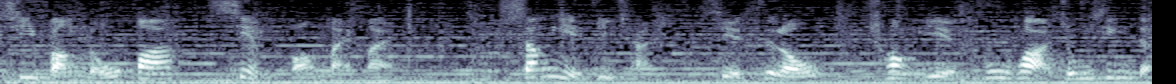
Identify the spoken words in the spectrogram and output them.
期房楼花、现房买卖、商业地产、写字楼、创业孵化中心等，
